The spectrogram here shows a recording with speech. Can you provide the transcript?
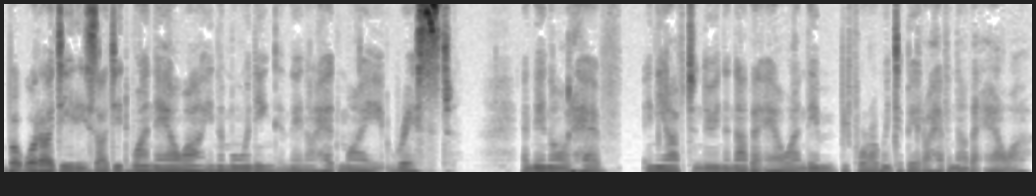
But what I did is I did one hour in the morning and then I had my rest. And then I would have in the afternoon another hour. And then before I went to bed, I have another hour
